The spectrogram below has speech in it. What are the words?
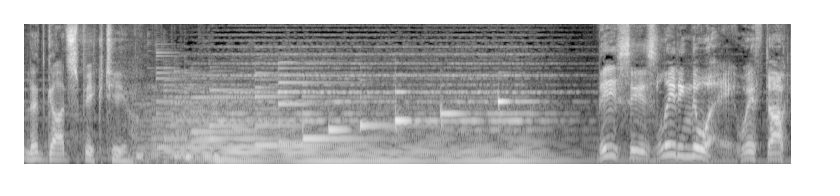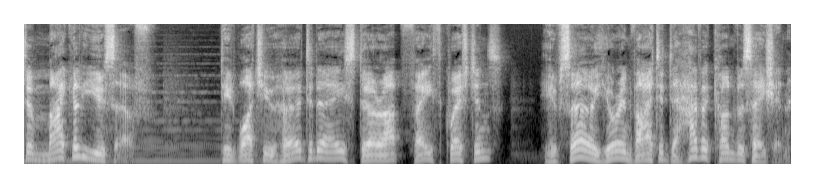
Let God speak to you. This is Leading the Way with Dr. Michael Youssef. Did what you heard today stir up faith questions? If so, you're invited to have a conversation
